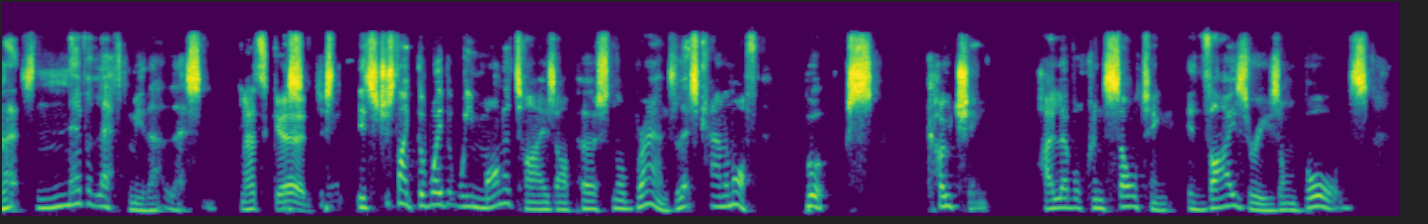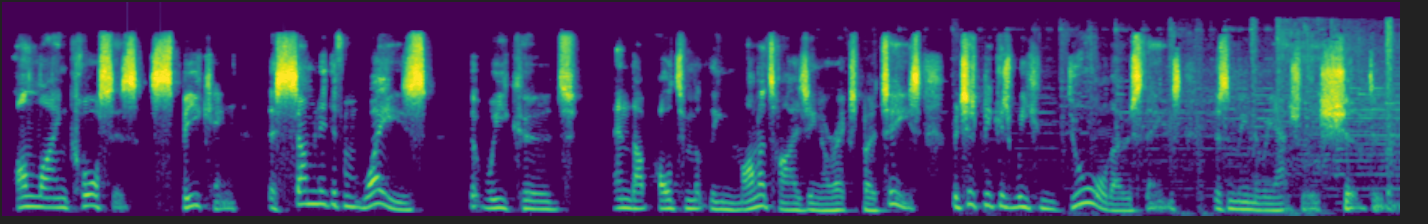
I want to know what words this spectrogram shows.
And that's never left me that lesson. That's It's good. just, it's just like the way that we monetize our personal brands. Let's count them off books, coaching, high level consulting, advisories on boards, online courses, speaking. There's so many different ways that we could end up ultimately monetizing our expertise. But just because we can do all those things doesn't mean that we actually should do them.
